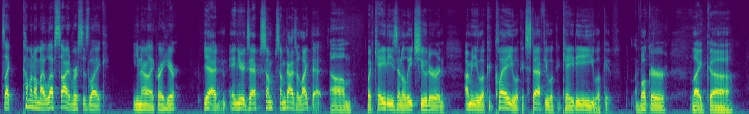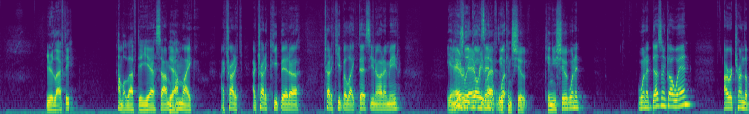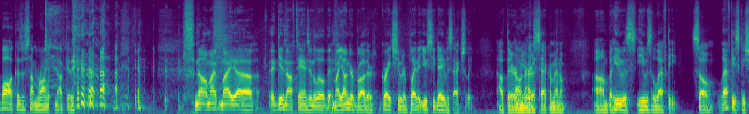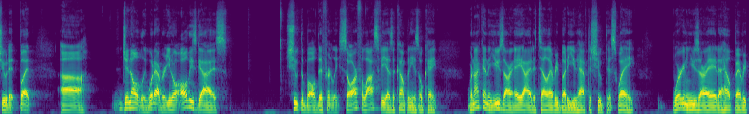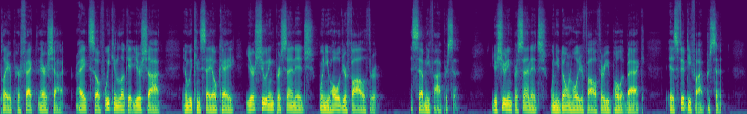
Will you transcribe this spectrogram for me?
it's like coming on my left side versus like you know like right here. Yeah, and you're exact. Some some guys are like that. Um, but KD's an elite shooter, and I mean, you look at Clay, you look at Steph, you look at KD, you look at Booker. Like, uh, you're lefty. I'm a lefty, yeah. So I'm Yeah. I'm like I try to I try to keep it uh try to keep it like this. You know what I mean? Yeah, It usually every, goes every in lefty can shoot. Can you shoot? When it when it doesn't go in, I return the ball because there's something wrong with. No, I'm kidding. No, my my uh, getting off tangent a little bit. My younger brother, great shooter, played at UC Davis actually, out there Oh, near nice. Sacramento. Um, but he was he was a lefty, so lefties can shoot it. But uh, Ginobili, whatever, you know, all these guys shoot the ball differently. So our philosophy as a company is okay. We're not going to use our AI to tell everybody you have to shoot this way. We're going to use our AI to help every player perfect their shot, right? So if we can look at your shot and we can say, okay, your shooting percentage when you hold your follow through is 75%. Your shooting percentage when you don't hold your follow through, you pull it back is 55%.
